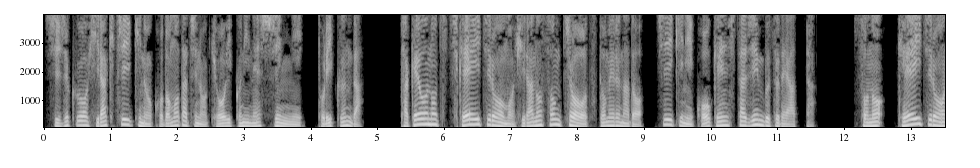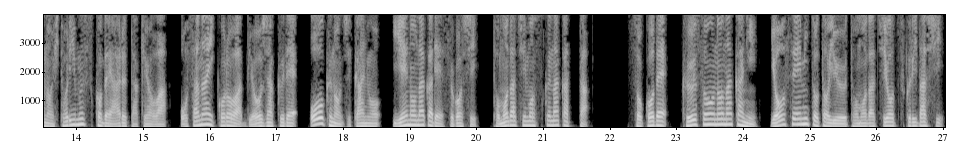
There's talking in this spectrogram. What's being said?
私塾を開き地域の子供たちの教育に熱心に取り組んだ。竹雄の父慶一郎も平野村長を務めるなど、地域に貢献した人物であった。その、慶一郎の一人息子である竹雄は、幼い頃は病弱で、多くの時間を家の中で過ごし、友達も少なかった。そこで、空想の中に、妖精ミトという友達を作り出し、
